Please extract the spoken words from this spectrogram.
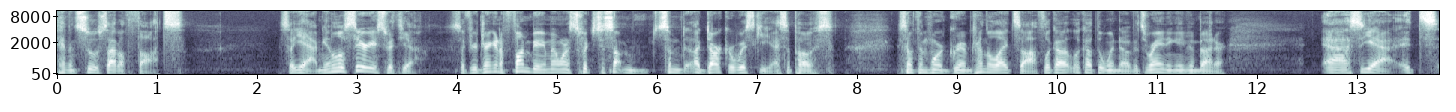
having suicidal thoughts. So yeah, I'm getting a little serious with you. So if you're drinking a fun beer, you might want to switch to something, some a darker whiskey, I suppose, something more grim. Turn the lights off. Look out, look out the window. If it's raining, even better. Uh, so yeah, it's.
